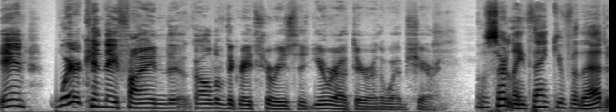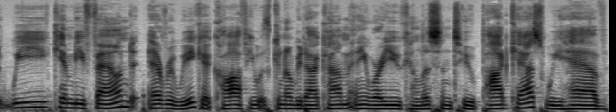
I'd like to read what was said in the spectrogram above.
Dan, where can they find all of the great stories that you're out there on the web sharing? Well, certainly. Thank you for that. We can be found every week at coffeewithkenobi.com, anywhere you can listen to podcasts. We have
